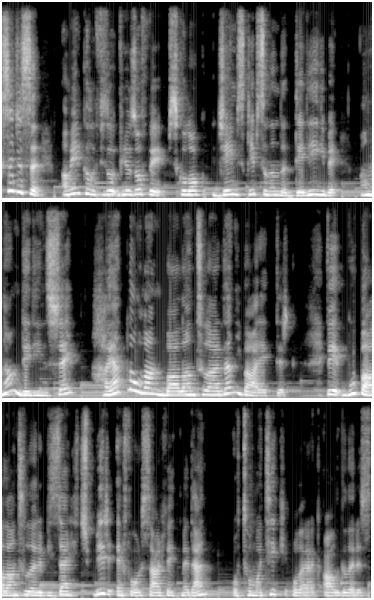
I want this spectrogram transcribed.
Kısacası Amerikalı filozof ve psikolog James Gibson'ın da dediği gibi anlam dediğiniz şey hayatla olan bağlantılardan ibarettir. Ve bu bağlantıları bizler hiçbir efor sarf etmeden otomatik olarak algılarız.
